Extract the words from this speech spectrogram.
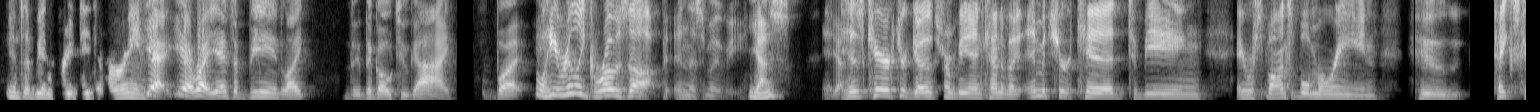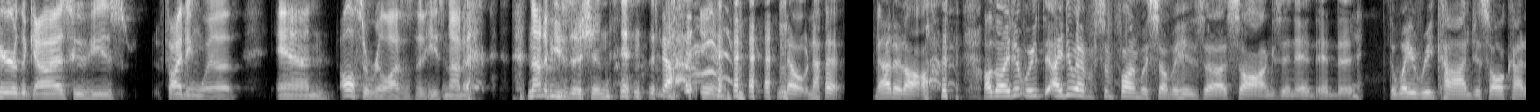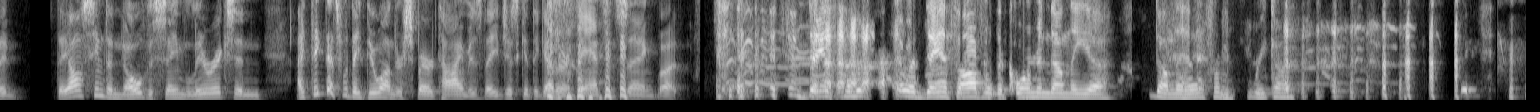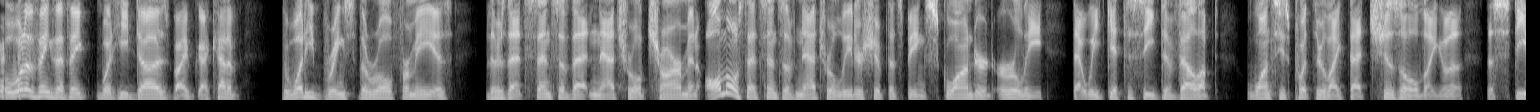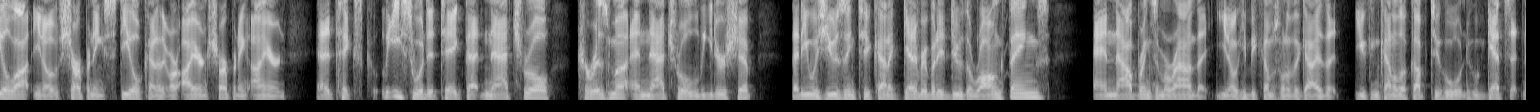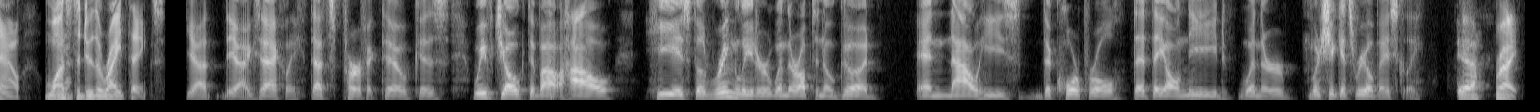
ends up being a pretty decent marine. yeah yeah right he ends up being like the, the go-to guy but Well, he really grows up in this movie. yes mm-hmm. Yes. His character goes from being kind of an immature kid to being a responsible Marine who takes care of the guys who he's fighting with and also realizes that he's not a not a musician. no, no, not not at all. Although I do, we, I do have some fun with some of his uh, songs and and and the, the way Recon just all kind of they all seem to know the same lyrics and I think that's what they do on their spare time is they just get together and dance and sing. But It's a dance number. It would dance off with the corpsman down the uh, down the hill from Recon. Well, one of the things I think what he does by I kind of what he brings to the role for me is there's that sense of that natural charm and almost that sense of natural leadership that's being squandered early that we get to see developed once he's put through like that chisel, like the the steel, uh, you know, sharpening steel kind of or iron sharpening iron. And it takes Eastwood to take that natural charisma and natural leadership that he was using to kind of get everybody to do the wrong things and now brings him around that you know he becomes one of the guys that you can kind of look up to who who gets it now wants to do the right things yeah, yeah, exactly. That's perfect too because we've joked about how he is the ringleader when they're up to no good, and now he's the corporal that they all need when they're when shit gets real, basically. Yeah. right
